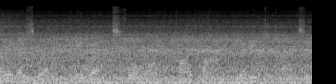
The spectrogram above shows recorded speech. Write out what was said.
Paradise ground. ABEX 4155, ready to taxi.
